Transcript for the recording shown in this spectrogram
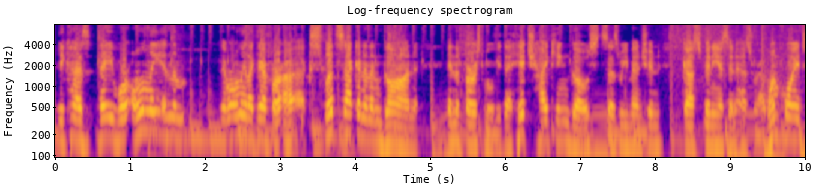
because they were only in the they were only like there for a, a split second and then gone in the first movie. The hitchhiking ghosts, as we mentioned, Gus, Phineas, and Ezra. At one point,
